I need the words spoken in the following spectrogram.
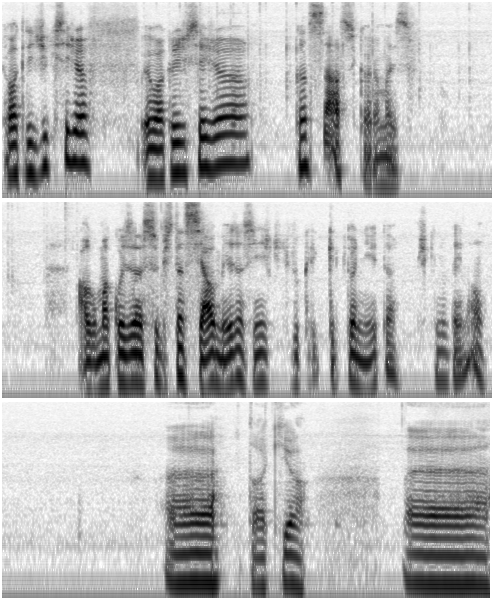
Eu acredito que seja. Eu acredito que seja cansaço, cara, mas. alguma coisa substancial mesmo, assim, tipo Kryptonita, acho que não tem não. É, tá aqui, ó. É,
